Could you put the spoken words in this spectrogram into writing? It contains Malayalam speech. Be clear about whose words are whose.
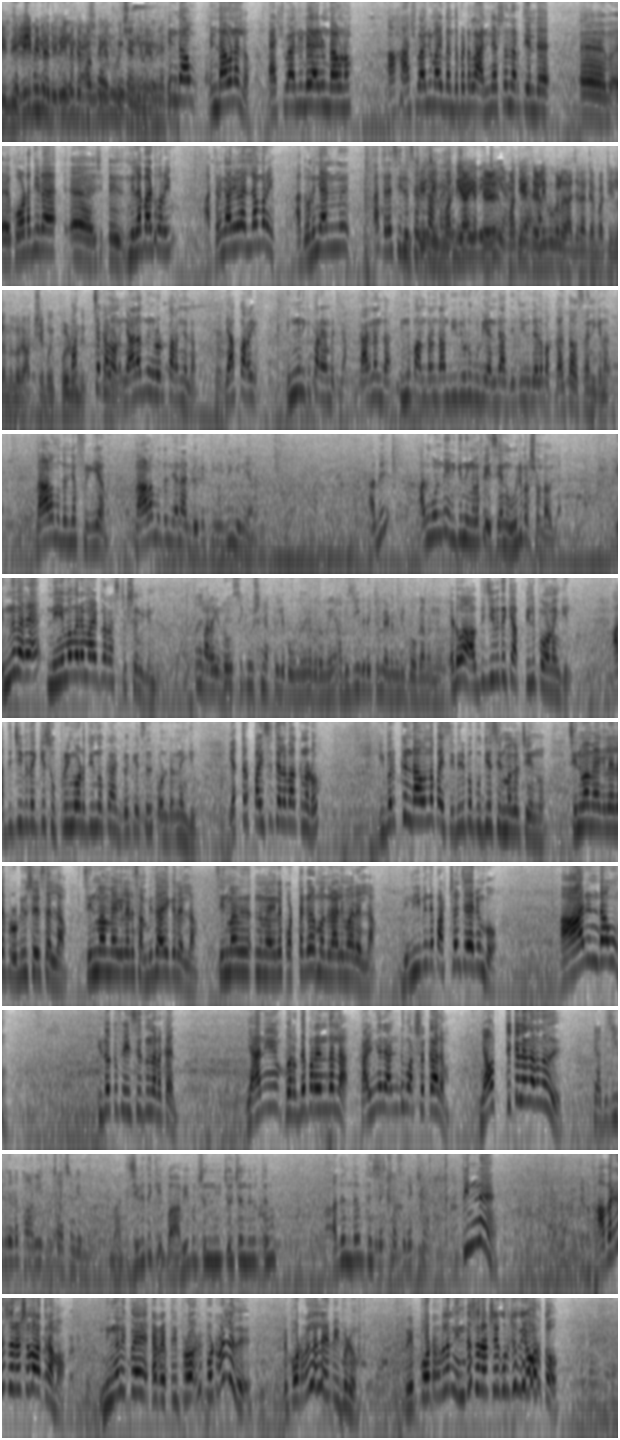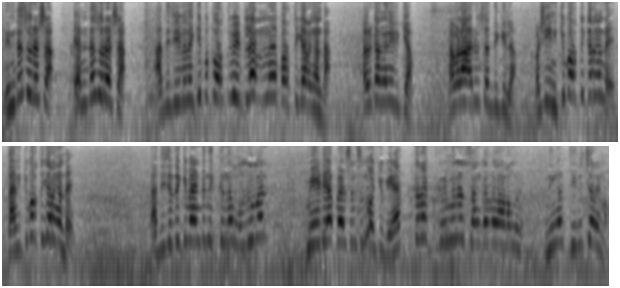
Speaker 1: ഈ ദിലീപിന്റെ ദിലീപിന്റെ പങ്കിനെ കുറിച്ച് എങ്ങനെയാണ്?
Speaker 2: ഉണ്ടാവും ഉണ്ടാവണല്ലോ. ഹാഷ് വാല്യൂന്റെ കാര്യം ഉണ്ടാവണം. ആ ഹാഷ് വാല്യൂമായി ബന്ധപ്പെട്ടുള്ള അന്വേഷണം നടത്തി എന്റെ കോടതിയുടെ നിലപാട് പറയും. അത്തരം കാര്യങ്ങളെല്ലാം പറയും. അതുകൊണ്ട് ഞാൻ അത്ര സീരിയസ് ആയിട്ട്
Speaker 1: മതിയായ തെളിവുകൾ ഹാജരാക്കാൻ പറ്റില്ല എന്നുള്ള ഒരു ആക്ഷേപം ഇപ്പോഴും ഉണ്ട്.
Speaker 2: പച്ചക്കള്ളമാണ് ഞാനത് നിങ്ങളോട് പറഞ്ഞല്ലോ. ഞാൻ പറയും. ഇന്ന് എനിക്ക് പറയാൻ പറ്റില്ല. കാരണം എന്താ? ഇന്ന് പന്ത്രണ്ടാം തീയതിയോട് കൂടി എന്റെ അതിജീവിതയുടെ വക്കാലത്ത് അവസാനിക്കണത്. നാളെ മുതൽ ഞാൻ ഫ്രീ ആണ്. നാളെ മുതൽ ഞാൻ അഡ്വക്കേറ്റ് ടി ബി മിനിയാണ്. അത് അതുകൊണ്ട് എനിക്ക് നിങ്ങളെ ഫേസ് ചെയ്യാൻ ഒരു പ്രശ്നം ഉണ്ടാവില്ല. ഇന്ന് വരെ നിയമപരമായിട്ടുള്ള റെസ്ട്രിക്ഷൻ എനിക്കുണ്ട്.
Speaker 3: പ്രോസിക്യൂഷൻ അപ്പീൽ പോകുന്നതിന് പുറമെ അതിജീവിതയ്ക്കും വേണമെങ്കിൽ പോകാമല്ലോ?
Speaker 2: എടോ അതിജീവിതയ്ക്ക് അപ്പീൽ പോകണമെങ്കിൽ അതിജീവിതയ്ക്ക് സുപ്രീം കോടതിയിൽ നിന്നൊക്കെ അഡ്വക്കേറ്റ്സിന് കൊണ്ടുവരണമെങ്കിൽ എത്ര പൈസ ചെലവാക്കണടോ? ഇവർക്ക് ഉണ്ടാവുന്ന പൈസ ഇവരിപ്പോൾ പുതിയ സിനിമകൾ ചെയ്യുന്നു. സിനിമാ മേഖലയിലെ പ്രൊഡ്യൂസേഴ്സ് എല്ലാം സിനിമാ മേഖലയുടെ സംവിധായകരെല്ലാം സിനിമാ മേഖല കൊട്ടക മുതലാളിമാരെല്ലാം. ദിലീപിന്റെ പക്ഷം ചേരുമ്പോൾ ആരുണ്ടാവും? ഇതൊക്കെ ഫേസ് ചെയ്ത് നടക്കാൻ. ഞാൻ ഈ വെറുതെ പറയുന്നതല്ല കഴിഞ്ഞ രണ്ട് വർഷക്കാലം ഞാൻ ഒറ്റയ്ക്കല്ലേ നടന്നത്?
Speaker 3: അതിജീവിതയുടെ ഭാവിയെ കുറിച്ച് ആശങ്കയുണ്ടോ?
Speaker 2: അതിജീവിതയ്ക്ക് ഭാവിയെ കുറിച്ച് നീ ചോദിച്ചാൽ എന്തൊരു ഉത്തരം? അതെന്താ ഉദ്ദേശം പിന്നെ അവരുടെ സുരക്ഷ മാത്രമോ നിങ്ങളിപ്പോ റിപ്പോർട്ടറല്ലേ ഇത്? റിപ്പോർട്ടറല്ലേ ഇപ്പൊ ഇപ്പോഴും? റിപ്പോർട്ടറിൽ നിന്റെ സുരക്ഷയെ കുറിച്ച് നീ ഓർത്തോ. നിന്റെ സുരക്ഷ എന്റെ സുരക്ഷ. അതിജീവിതയ്ക്ക് ഇപ്പൊ പുറത്ത് വീട്ടിലിറന്ന് പുറത്തേക്ക് ഇറങ്ങണ്ട. അവർക്ക് അങ്ങനെ ഇരിക്കാം. നമ്മൾ ആരും ശ്രദ്ധിക്കില്ല. പക്ഷെ എനിക്ക് പുറത്തേക്ക് ഇറങ്ങണ്ടേ? തനിക്ക് പുറത്തേക്ക് ഇറങ്ങണ്ടേ? അതിജീവിതയ്ക്ക് വേണ്ടി നിൽക്കുന്ന മുഴുവൻ മീഡിയ പേഴ്സൺസ് നോക്കുക എത്ര ക്രിമിനൽ സംഘങ്ങളാണെന്ന് നിങ്ങൾ തിരിച്ചറിയണം.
